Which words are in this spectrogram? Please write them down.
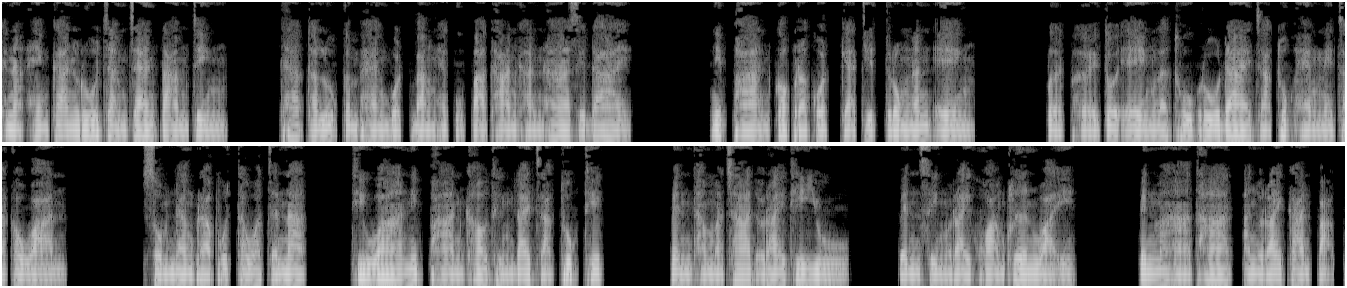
ขณะแห่งการรู้แจ่มแจ้งตามจริง แทบทะลุกำแพงบทบังแห่งอุปาทานขันห้าเสียได้ นิพพานก็ปรากฏแก่จิตตรงนั้นเอง เปิดเผยตัวเองและถูกรู้ได้จากทุกแห่งในจักรวาล สมดังพระพุทธวจนะ ที่ว่านิพพานเข้าถึงได้จากทุกทิศ เป็นธรรมชาติไร้ที่อยู่ เป็นสิ่งไร้ความเคลื่อนไหว เป็นมหาธาตุอันไร้การปะป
